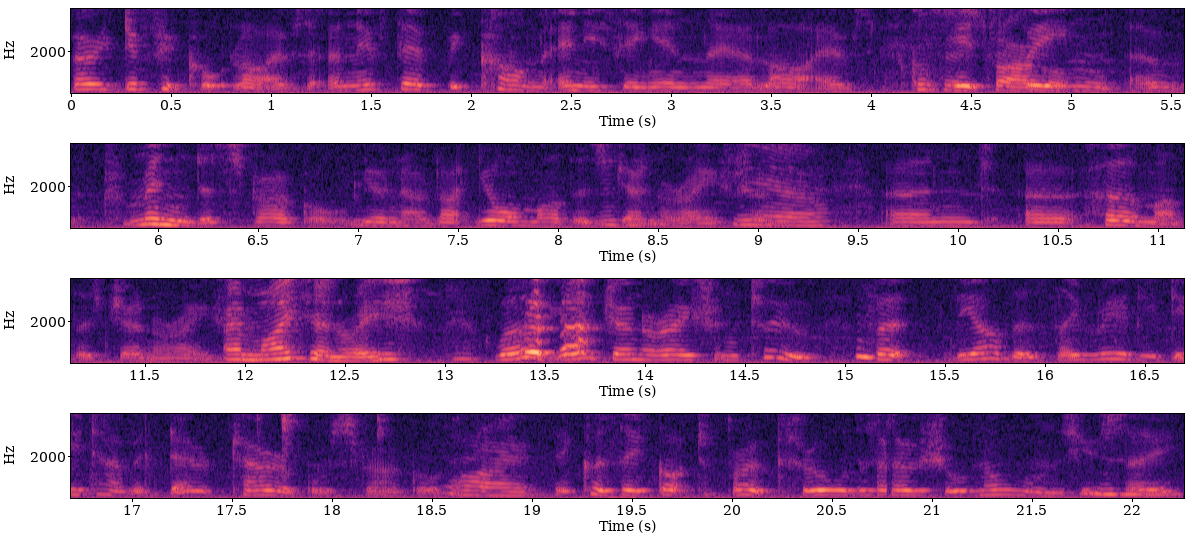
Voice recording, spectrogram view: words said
very difficult lives, and if they've become anything in their lives, It's it's been a tremendous struggle, you know, like your mother's Mhm. generation Yeah. and uh, her mother's generation. And my generation. well, your generation too, but the others, they really did have a ter- terrible struggle Right. because they'd got to broke through all the social norms, you Mhm. see.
